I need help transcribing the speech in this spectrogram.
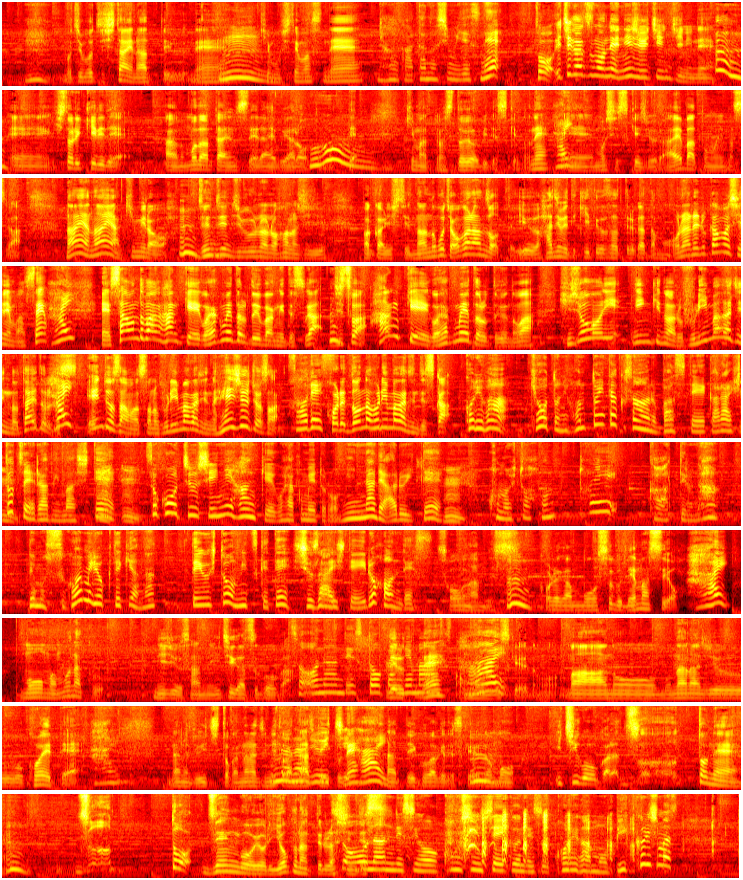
ぼちぼちしたいなっていうね、うん気もしてますね。なんか楽しみですね。そう1月のね21日にね、うん。えー一人きりであのモダンタイムスでライブやろうとお思ってー。決まってます。土曜日ですけどね、はい。えーもしスケジュール合えばと思いますが。なんやなんや君らは、うん。全然自分らの話ばっかりして何のこっちゃ分からんぞっていう初めて聞いてくださってる方もおられるかもしれません、はい。えーサウンド版半径 500m という番組ですが、うん実は半径 500m というのは非常に人気のあるフリーマガジンのタイトルです、はい。園長さんはそのフリーマガジンの編集長さん。そうです。これどんなフリーマガジンですか、これは京都に本当にたくさんあるバス停から一つ選びまして、うんそこを中心に半径500メートルをみんなで歩いて、うん。うんこの人は本当に変わってるな。でもすごい魅力的やな。っていう人を見つけて取材している本です。そうなんです、うん。これがもうすぐ出ますよ。はい。もう間もなく23年1月号がそうなんです。10日出るとに出ます、ね思うんはい。ですけれども、まああのもう70を超えてはい。71とか72とかになっていくね、71はい。なっていくわけですけれども、1号からずーっとね、うん、ずーっと前後より良くなってるらしいんです。そうなんですよ。更新していくんです。これがもうびっくりします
